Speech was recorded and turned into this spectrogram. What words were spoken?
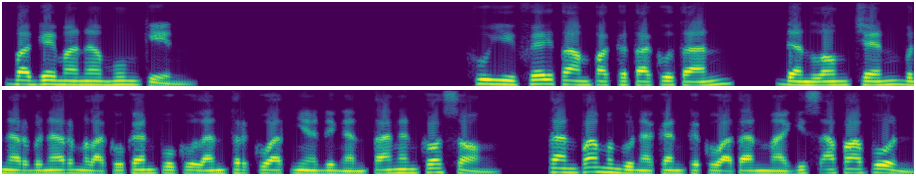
Bagaimana mungkin? Hu Yifei tampak ketakutan, dan Long Chen benar-benar melakukan pukulan terkuatnya dengan tangan kosong, tanpa menggunakan kekuatan magis apa pun,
